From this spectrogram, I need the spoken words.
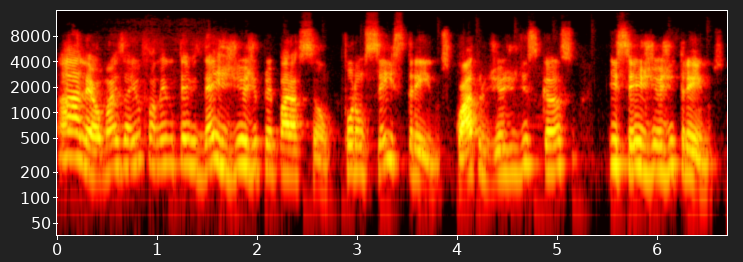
Ah, Léo, mas aí o Flamengo teve 10 dias de preparação. Foram seis treinos, quatro dias de descanso e seis dias de treinos.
